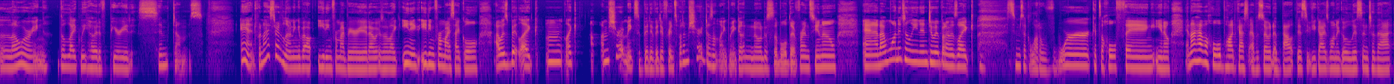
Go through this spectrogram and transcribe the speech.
lowering the likelihood of period symptoms. And when I started learning about eating for my period, I was like eating eating for my cycle. I was a bit like, mm, like I'm sure it makes a bit of a difference, but I'm sure it doesn't like make a noticeable difference, you know? And I wanted to lean into it, but I was like, it seems like a lot of work. It's a whole thing, you know? And I have a whole podcast episode about this if you guys want to go listen to that,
